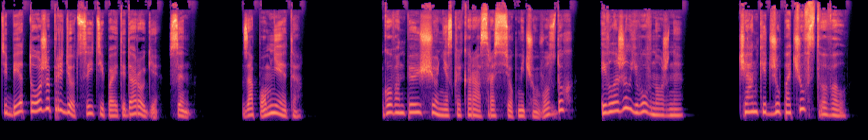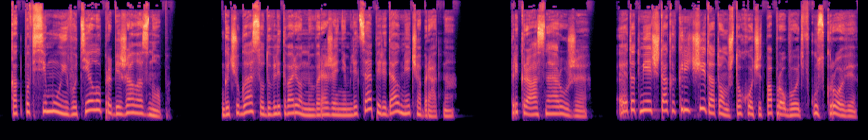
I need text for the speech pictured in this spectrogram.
Тебе тоже придется идти по этой дороге, сын. Запомни это. Го Ван Пё еще несколько раз рассек мечом воздух и вложил его в ножны. Чан Киджу почувствовал, как по всему его телу пробежал озноб. Гачуга с удовлетворенным выражением лица передал меч обратно. «Прекрасное оружие. Этот меч так и кричит о том, что хочет попробовать вкус крови.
